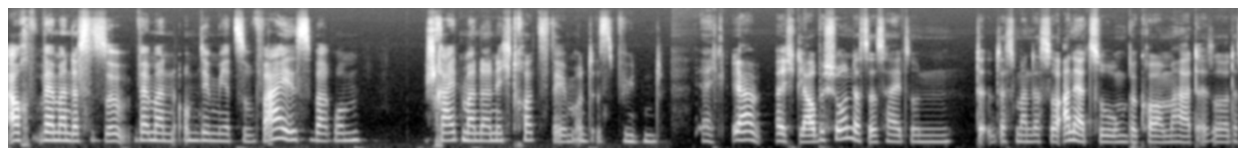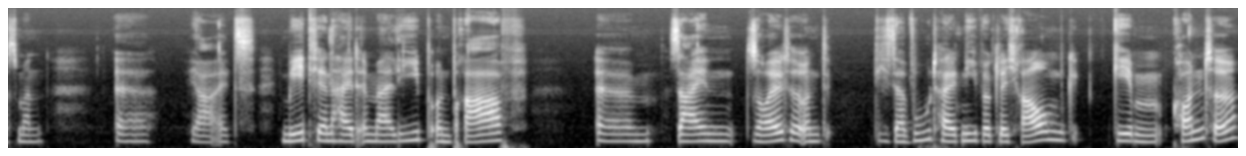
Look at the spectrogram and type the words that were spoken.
auch wenn man das so, wenn man um dem jetzt so weiß, warum schreit man da nicht trotzdem und ist wütend? Ja, ich, ja, ich glaube schon, dass das halt so ein, dass man das so anerzogen bekommen hat. Also, dass man, äh, ja als Mädchen halt immer lieb und brav ähm, sein sollte und dieser Wut halt nie wirklich Raum geben konnte.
